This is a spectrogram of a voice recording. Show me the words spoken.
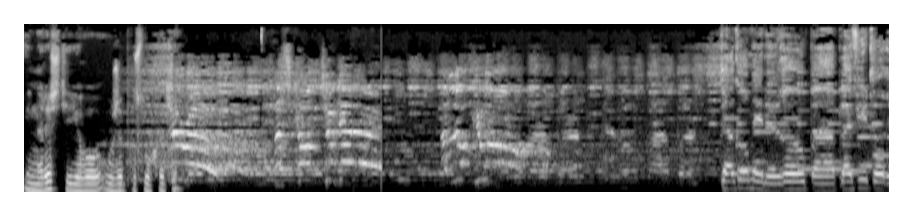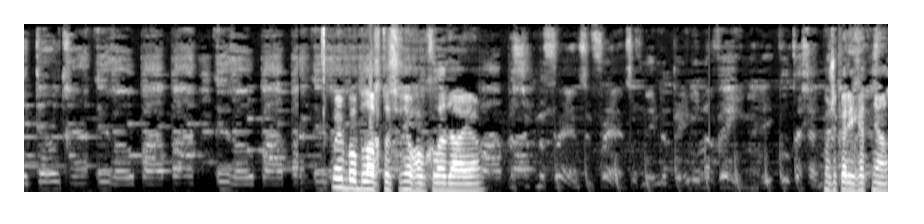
і нарешті його уже послухати. Let's come together. I love you all. Welkom in Europa, blijf hier tot ik dood ga. Europa, pa, Europa, pa, Europa. Ой, бабла хтось в нього вкладає. Bezoek mijn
